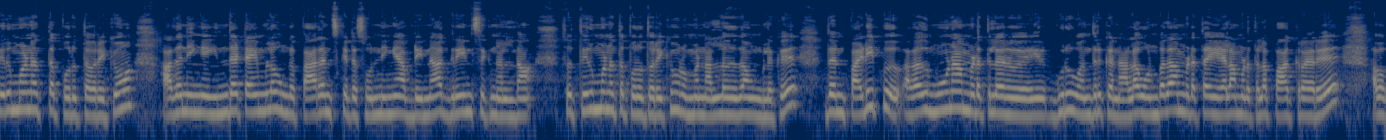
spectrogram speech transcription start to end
திருமணத்தை பொறுத்த வரைக்கும் அதை நீங்கள் இந்த டைமில் உங்கள் பேரண்ட்ஸ் கிட்ட சொன்னீங்க அப்படின்னா க்ரீன் சிக்னல் தான். ஸோ திருமணத்தை பொறுத்த வரைக்கும் ரொம்ப நல்லது தான் உங்களுக்கு. தென் படிப்பு அதாவது மூணாம் இடத்துல குரு வந்திருக்கனால ஒன்பதாம் இடத்த ஏழாம் இடத்துல பார்க்குறாரு அப்போ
